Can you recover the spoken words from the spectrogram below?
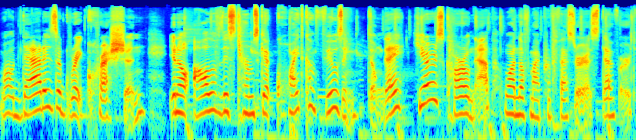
Well, that is a great question. You know, all of these terms get quite confusing, don't they? Here is Karl Knapp, one of my professors at Stanford,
